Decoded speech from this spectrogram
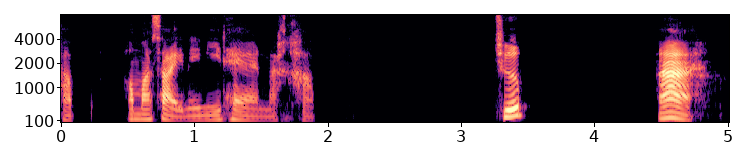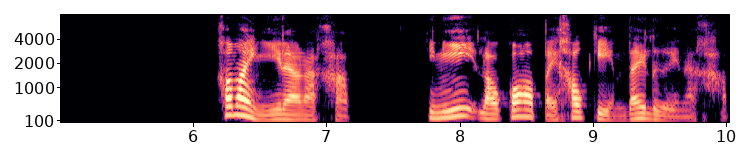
ครับ เอามาใส่ในนี้แทนนะครับ ชึบอ่า เข้ามาอย่างนี้แล้วนะครับ ทีนี้เราก็ไปเข้าเกมได้เลยนะครับ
